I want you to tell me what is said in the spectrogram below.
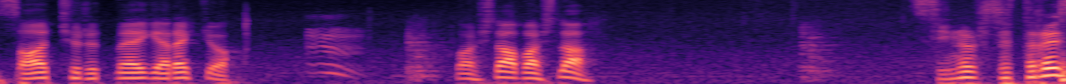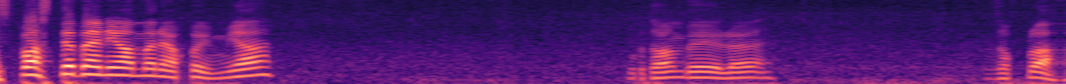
saat çürütmeye gerek yok. Başla başla. Sinir stres bastı beni amına koyayım ya. Buradan böyle zıpla.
